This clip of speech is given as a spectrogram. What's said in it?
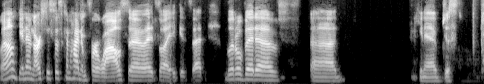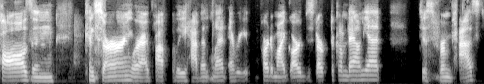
well, you know, narcissists can hide them for a while, so it's like it's that little bit of, uh, you know, just pause and concern where I probably haven't let every part of my guard start to come down yet, just from past.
